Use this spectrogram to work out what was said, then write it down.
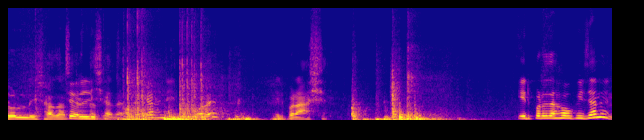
চল্লিশ হাজার চল্লিশ হাজার টাকা। এরপর আসেন। এরপরে দেখো কি জানেন?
